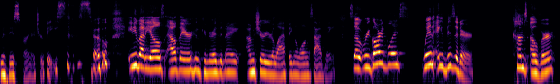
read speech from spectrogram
with this furniture piece? so, anybody else out there who can resonate, I'm sure you're laughing alongside me. So, regardless, when a visitor comes over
